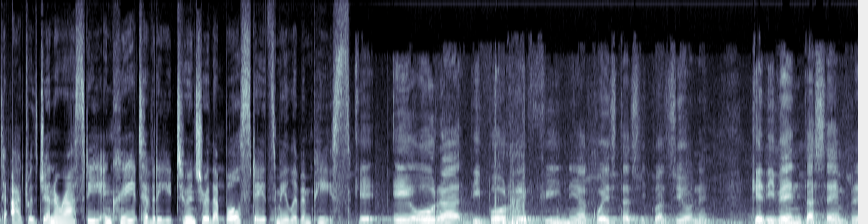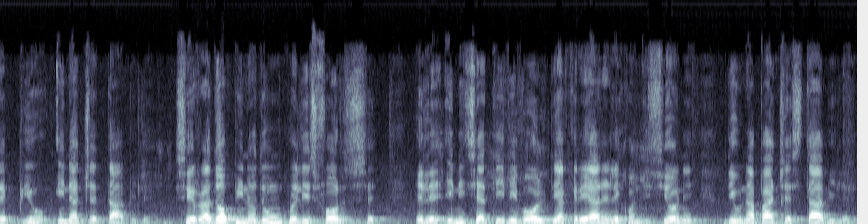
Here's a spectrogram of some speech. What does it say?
to act with generosity and creativity to ensure that both states may live in peace. Che diventa sempre più inaccettabile. Si raddoppino dunque gli sforzi e le iniziative volte a creare le condizioni di una pace stabile,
